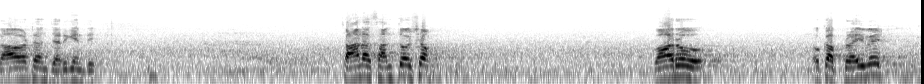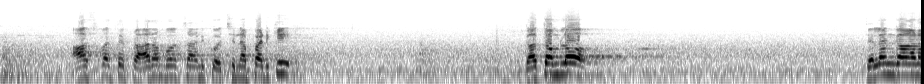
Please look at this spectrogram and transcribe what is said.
రావటం జరిగింది. చాలా సంతోషం. వారు ఒక ప్రైవేట్ ఆసుపత్రి ప్రారంభోత్సవానికి వచ్చినప్పటికీ గతంలో తెలంగాణ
